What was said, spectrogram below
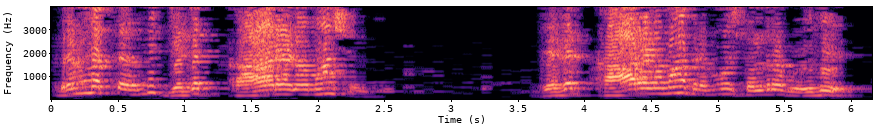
பிரம்மத்தை வந்து ஜெகத் காரணமா சொல்றது. ஜெகத் காரணமா பிரம்மம் சொல்ற பொழுது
